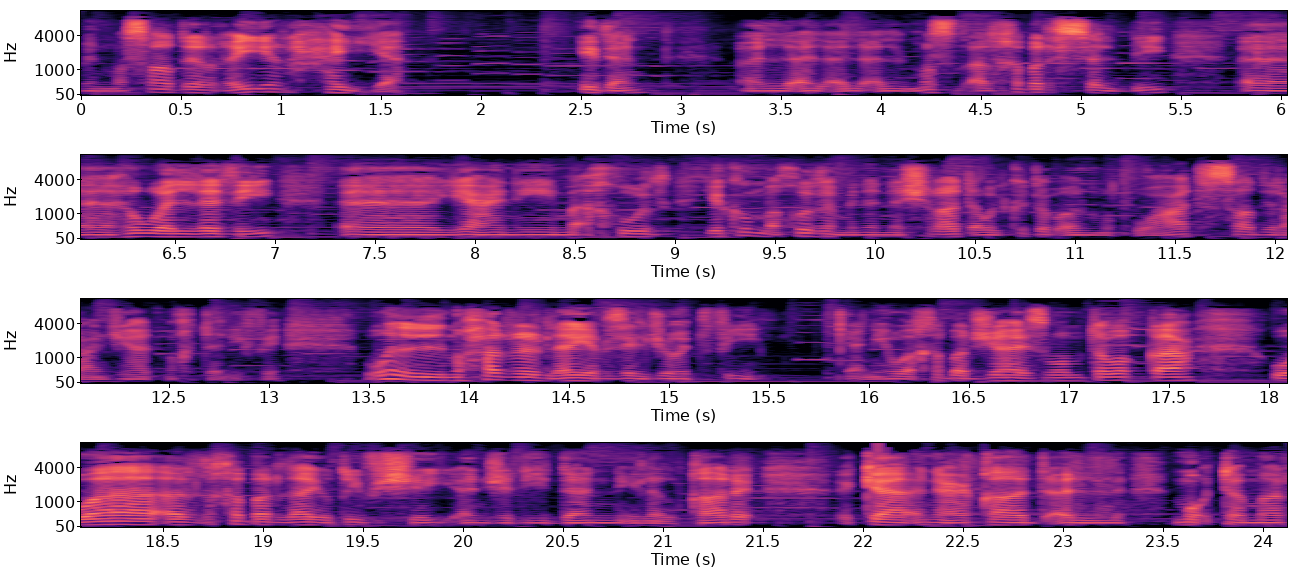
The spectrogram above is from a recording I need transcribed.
من مصادر غير حية. إذا الخبر السلبي آه، هو الذي آه، يعني مأخوذ يكون مأخوذا من النشرات أو الكتب أو المطبوعات الصادرة عن جهات مختلفة والمحرر لا يبذل جهد فيه. يعني هو خبر جاهز ومتوقع والخبر لا يضيف شيئا جديدا إلى القارئ كانعقاد المؤتمر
